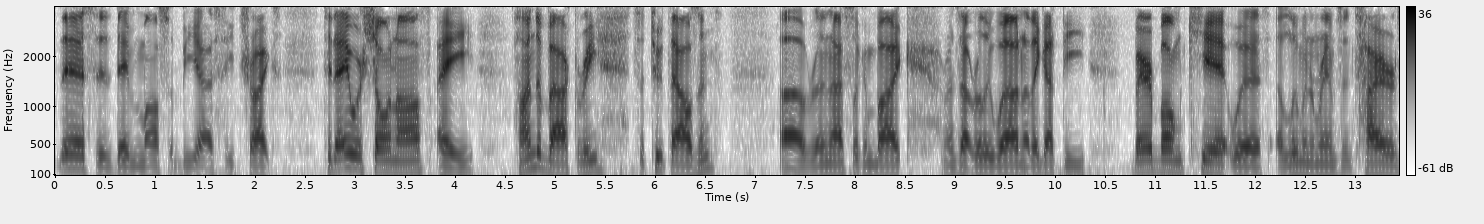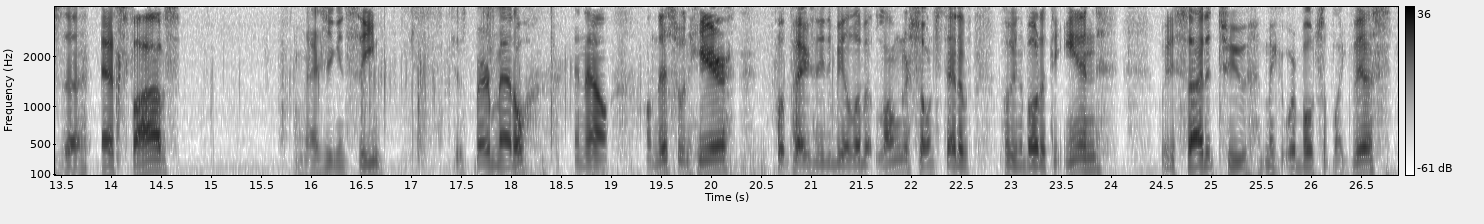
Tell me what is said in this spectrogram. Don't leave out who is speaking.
Speaker 1: This is David Moss of BIC Trikes. Today we're showing off a Honda Valkyrie. It's a 2000. Uh, really nice looking bike. Runs out really well. Now they got the bare bone kit with aluminum rims and tires, the S5s. And as you can see, just bare metal. And now on this one here, foot pegs need to be a little bit longer. So instead of hooking the bolt at the end, we decided to make it where bolts up like this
